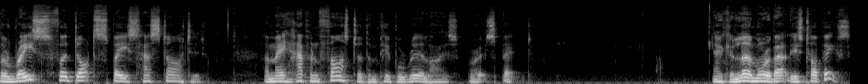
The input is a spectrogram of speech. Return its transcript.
The race for dot space has started and may happen faster than people realise or expect. Now you can learn more about these topics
